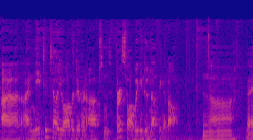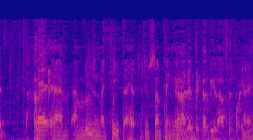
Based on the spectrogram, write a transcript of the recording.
Uh, I need to tell you all the different options. First of all, we can do nothing at all. No, but I, I'm, I'm losing my teeth. I have to do something. Yeah, I didn't think that'd be an option for you. Right.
